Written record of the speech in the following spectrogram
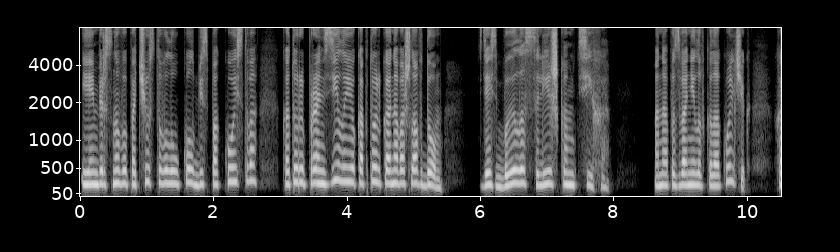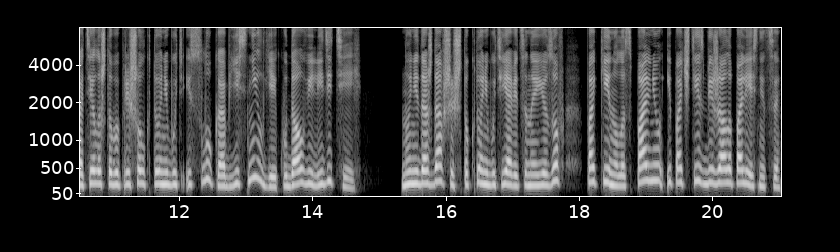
и Эмбер снова почувствовала укол беспокойства, который пронзил ее, как только она вошла в дом — Здесь было слишком тихо. Она позвонила в колокольчик, хотела, чтобы пришел кто-нибудь из слуг и объяснил ей, куда увели детей. Но не дождавшись, что кто-нибудь явится на ее зов, покинула спальню и почти сбежала по лестнице.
